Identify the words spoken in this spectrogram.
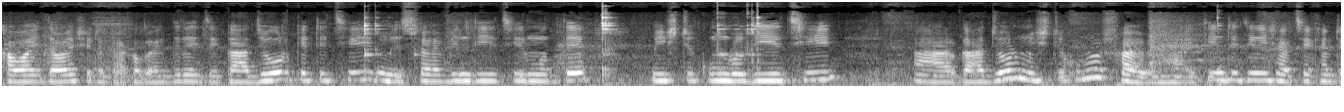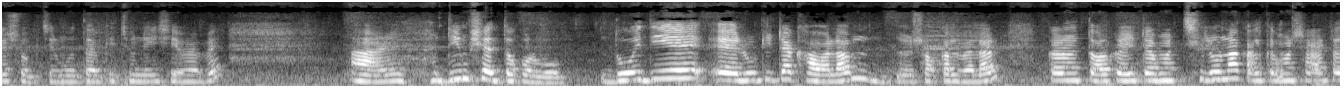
খাওয়াই, দাওয়াই, সেটা দেখাবো। একদিন এই যে গাজর কেটেছি সয়াবিন দিয়েছি এর মধ্যে, মিষ্টি কুমড়ো দিয়েছি আর গাজর, মিষ্টি কুমড়ো সয়াবিন হয়। তিনটে জিনিস আছে এখানটা সবজির মধ্যে আর কিছু নেই সেভাবে। আর ডিম সেদ্ধ করব। দই দিয়ে রুটিটা খাওয়ালাম সকালবেলার, কারণ তরকারিটা আমার ছিল না, কালকে আমার সারাটা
